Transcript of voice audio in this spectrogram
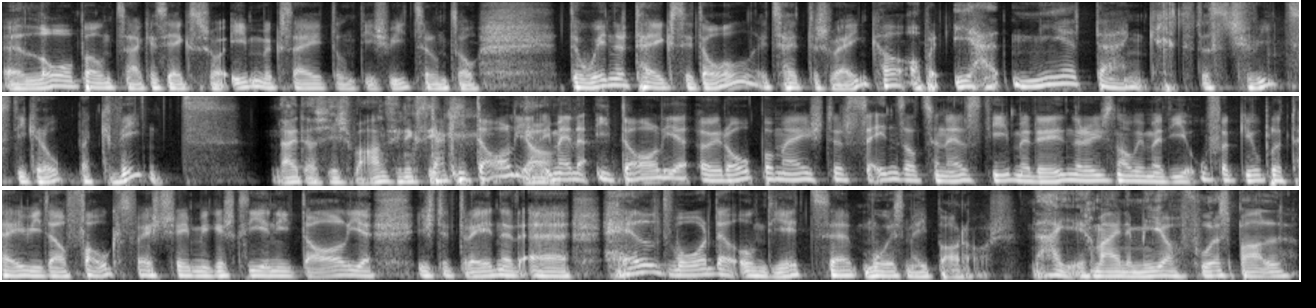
äh, loben und sagen, sie haben es schon immer gesagt und die Schweizer und so. The winner takes it all. Jetzt hat der Schwein gehabt, aber ich hätte nie gedacht, dass die Schweiz die Gruppe gewinnt. Nein, das ist wahnsinnig. Gegen Italien. Ja. Ich meine, Italien, Europameister, sensationelles Team. Wir erinnern uns noch, wie wir die aufgejubelt haben, wie da Volksfeststimmung war in Italien. Ist der Trainer äh, Held geworden und jetzt äh, muss man in Barrage. Nein, ich meine, wir Fußball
